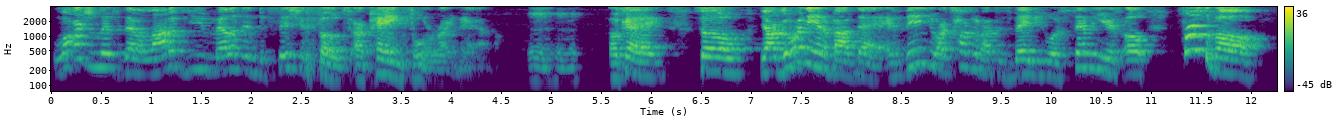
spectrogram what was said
Large lips that a lot of you melanin deficient folks are paying for right now. Mm-hmm. Okay, so y'all going in about that, and then you are talking about this baby who is seven years old. First of all,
